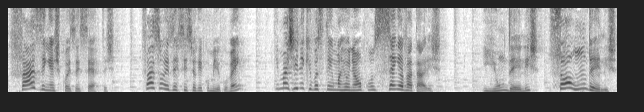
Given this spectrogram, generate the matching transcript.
fazem as coisas certas. Faça um exercício aqui comigo, vem? Imagine que você tem uma reunião com 100 avatares. E um deles, só um deles,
